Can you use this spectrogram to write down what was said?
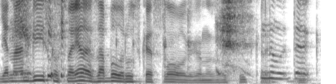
Я на английском смотрел, я забыл русское слово, как оно звучит. короче. Ну, так.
